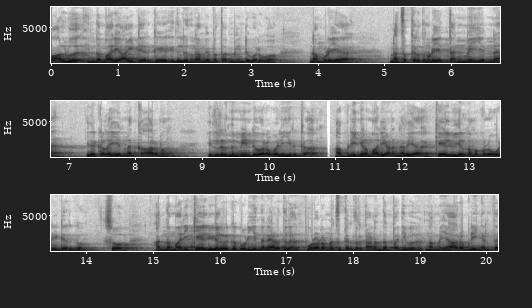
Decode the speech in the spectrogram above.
வாழ்வு இந்த மாதிரி ஆகிட்டே இருக்குது இதிலிருந்து நாம் எப்போ தான் மீண்டு வருவோம்? நம்முடைய நட்சத்திரத்தினுடைய தன்மை என்ன? இதற்கெல்லாம் என்ன காரணம்? இதிலிருந்து மீண்டு வர வழி இருக்கா? அப்படிங்கிற மாதிரியான நிறைய கேள்விகள் நமக்குள்ளே ஓடிட்டே இருக்கும் ஸோ அந்த மாதிரி கேள்விகள் இருக்கக்கூடிய இந்த நேரத்தில் போராடம் நட்சத்திரத்திற்கான இந்த பதிவு நம்ம யார் அப்படிங்கிறத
